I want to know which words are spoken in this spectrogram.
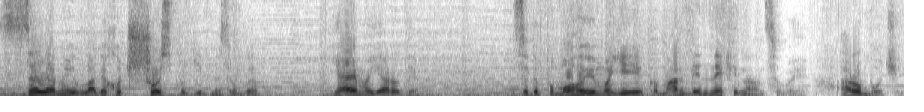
з зеленої влади хоч щось подібне зробив, я і моя родина. За допомогою моєї команди не фінансової, а робочої,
